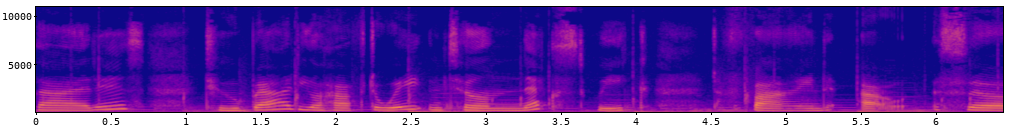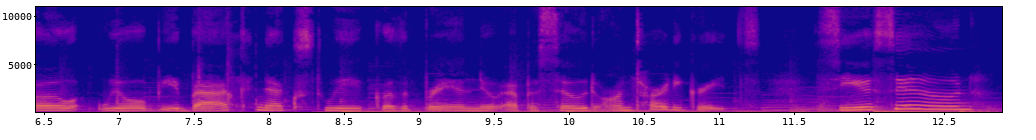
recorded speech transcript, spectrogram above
that is, too bad you'll have to wait until next week to find out. So we will be back next week with a brand new episode on tardigrades. See you soon!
